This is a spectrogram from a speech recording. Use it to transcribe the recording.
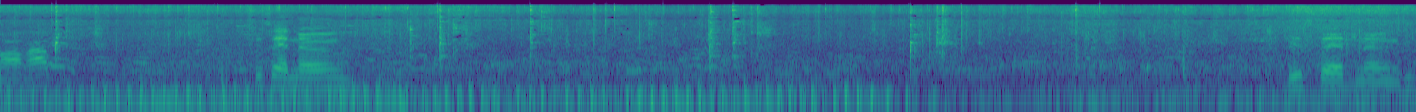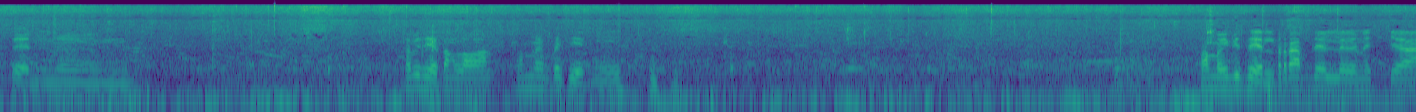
ห่อครับ พิเศษหนึ่งพิเศษหนึ่งพิเศษหนึ่งถ้าพิเศษต้องรอถ้าไม่พิเศษนี้ถ้าไมพิเศษรับได้เลยนะจ๊ะ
